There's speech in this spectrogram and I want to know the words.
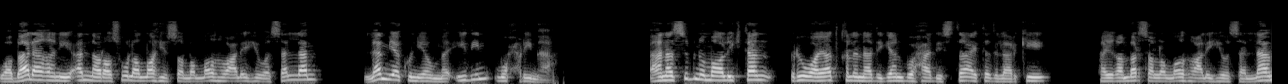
وبلغني أن رسول الله صلى الله عليه وسلم لم يكن يومئذ محرما anas ibn molikdan rivoyat qilinadigan bu hadisda aytadilarki payg'ambar sollallohu alayhi vasallam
